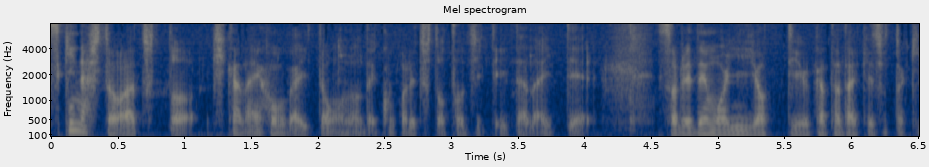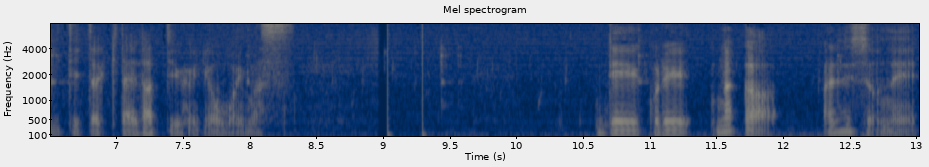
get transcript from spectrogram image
好きな人はちょっと聞かない方がいいと思うのでここでちょっと閉じていただいてそれでもいいよっていう方だけちょっと聞いていただきたいなっていうふうに思います。でこれなんかあれですよね。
